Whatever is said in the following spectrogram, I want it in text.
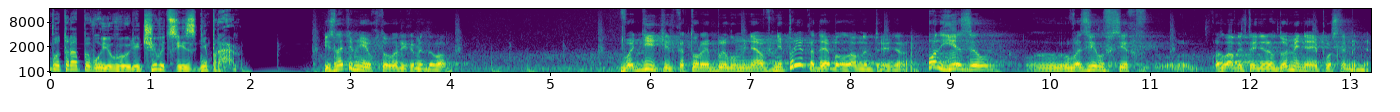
потрапив у його лічівець із Дніпра. И знаете мне, кто рекомендовал? Водитель, который был у меня в Днепре, когда я был главным тренером, он ездил, э, возил всех э, главных тренеров до меня и после меня.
